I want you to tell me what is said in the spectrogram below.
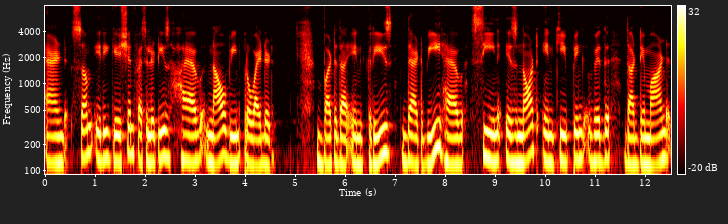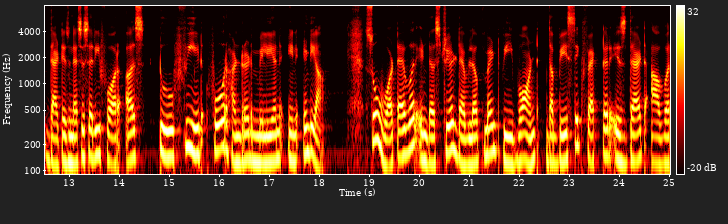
and some irrigation facilities have now been provided but the increase that we have seen is not in keeping with the demand that is necessary for us to feed 400 million in India. So, whatever industrial development we want, the basic factor is that our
